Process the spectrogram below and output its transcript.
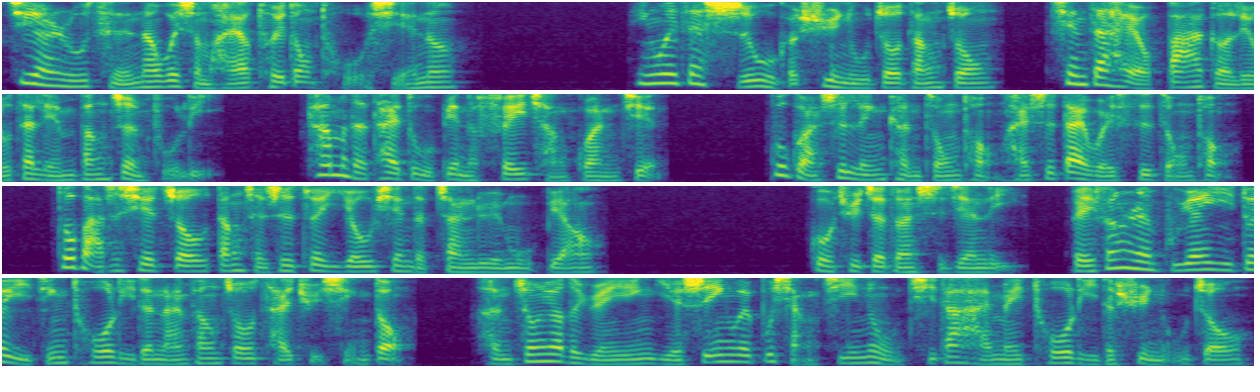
既然如此，那为什么还要推动妥协呢？因为在十五个蓄奴州当中，现在还有八个留在联邦政府里，他们的态度变得非常关键。不管是林肯总统还是戴维斯总统，都把这些州当成是最优先的战略目标。过去这段时间里，北方人不愿意对已经脱离的南方州采取行动，很重要的原因也是因为不想激怒其他还没脱离的蓄奴州。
